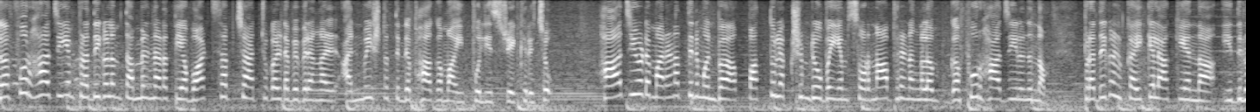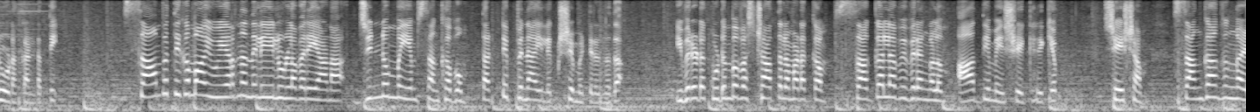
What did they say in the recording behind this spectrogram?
ഗഫൂർ ഹാജിയും പ്രതികളും തമ്മിൽ നടത്തിയ വാട്സാപ്പ് ചാറ്റുകളുടെ വിവരങ്ങൾ അന്വേഷണത്തിന്റെ ഭാഗമായി പോലീസ് ശേഖരിച്ചു. ഹാജിയുടെ മരണത്തിന് മുൻപ് പത്തു ലക്ഷം രൂപയും സ്വർണാഭരണങ്ങളും ഗഫൂർ ഹാജിയിൽ നിന്നും പ്രതികൾ കൈക്കലാക്കിയെന്ന് ഇതിലൂടെ കണ്ടെത്തി. സാമ്പത്തികമായി ഉയർന്ന നിലയിലുള്ളവരെയാണ് ജിന്നുമ്മയും സംഘവും തട്ടിപ്പിനായി ലക്ഷ്യമിട്ടിരുന്നത്. ഇവരുടെ കുടുംബ പശ്ചാത്തലമടക്കം സകല വിവരങ്ങളും ആദ്യമേ ശേഖരിക്കും. ശേഷം സംഘാംഗങ്ങൾ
